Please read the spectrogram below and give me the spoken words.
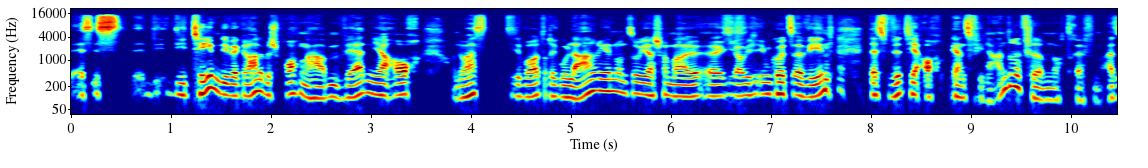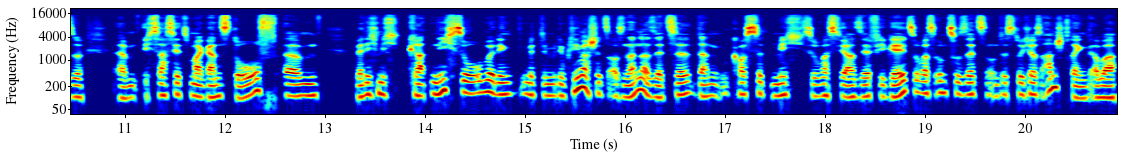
es ist die, die Themen, die wir gerade besprochen haben, werden ja auch, und du hast die Wort Regularien und so ja schon mal, äh, glaube ich, eben kurz erwähnt. Das wird ja auch ganz viele andere Firmen noch treffen. Also ähm, ich sage jetzt mal ganz doof, ähm, wenn ich mich gerade nicht so unbedingt mit dem, mit dem Klimaschutz auseinandersetze, dann kostet mich sowas ja sehr viel Geld, sowas umzusetzen und ist durchaus anstrengend. Aber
